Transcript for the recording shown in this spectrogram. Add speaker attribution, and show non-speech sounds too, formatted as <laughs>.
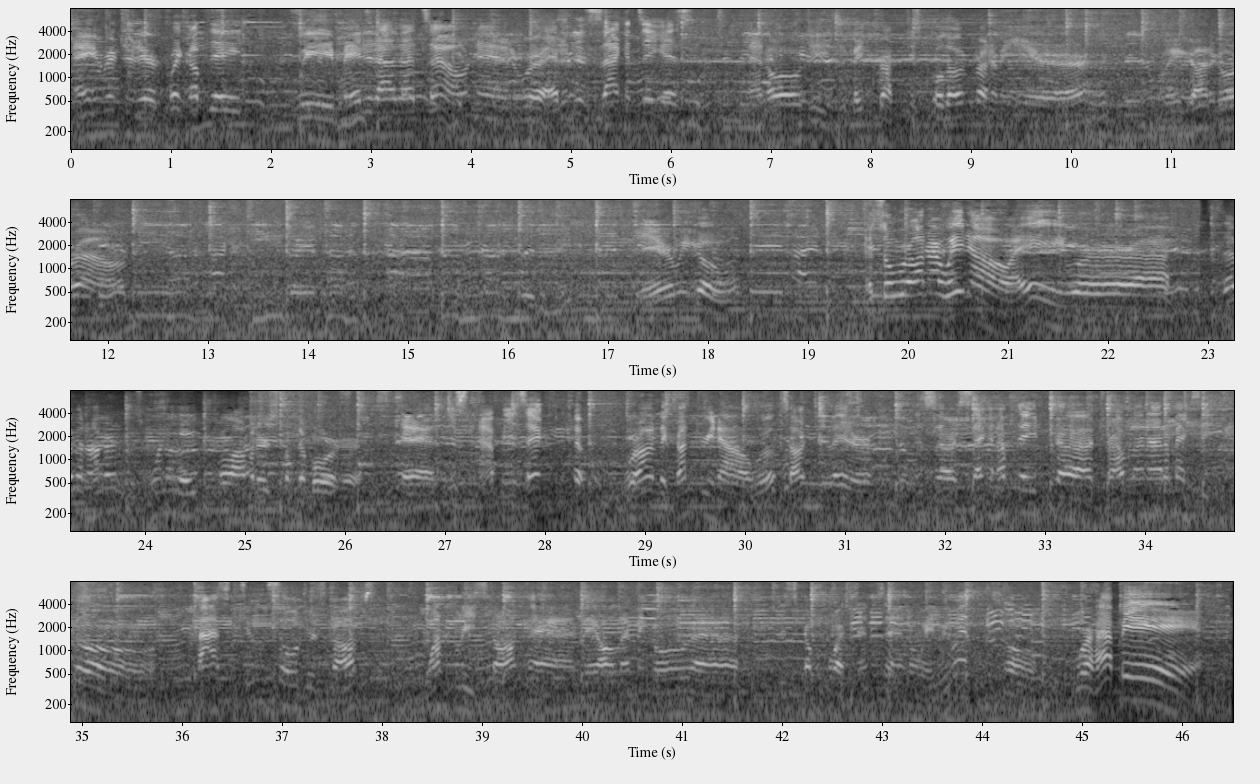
Speaker 1: Hey, Richard here. Quick update. We made it out of that town and we're headed to Zacatecas. And oh geez, a big truck just pulled out in front of me here. We gotta go around. There we go. And so we're on our way now. Hey, we're uh, 728 kilometers from the border. And just happy as heck. <laughs> we're on the country now. We'll talk to you later. This is our second update uh, traveling out of Mexico. Past two soldier stops, one police stop, and they all let me go. Uh, just a couple questions, and away we went. So we're happy.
